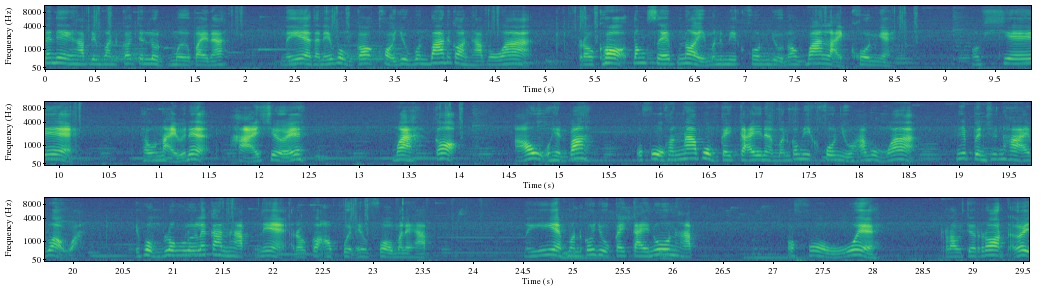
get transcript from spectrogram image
นั่นเองครับเดี๋ยวมันก็จะหลุดมือไปนะ นี่ตอนนี้ผมก็ขออยู่บนบ้านก่อนครับ เพราะว่าเราก็ต้องเซฟหน่อย มันมีคนอยู่นอกบ้านหลายคนไง โอเคแถวไหนวะเนี่ย หายเฉย มา ก็ เอาเห็นปะโอ้โห ข้างหน้าผมไกลๆเนี่ยมันก็มีคนอยู่ครับผมว่า นี่เป็นชุดไฮเปล่าวะเดี๋ยวผมลงเลยแล้วกันครับ เนี่ยเราก็เอาปืน M4 มาเลยครับ นี่มันก็อยู่ไกลๆนู่นครับ โอ้โห เราจะรอด เอ้ย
